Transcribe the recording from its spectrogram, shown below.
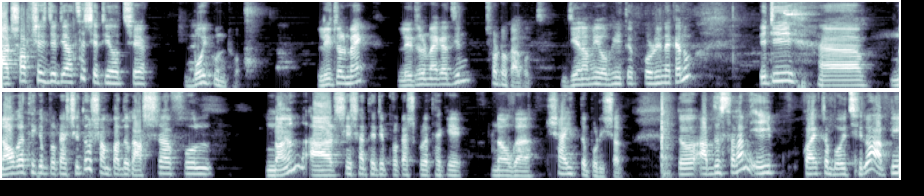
আর সবশেষ যেটি আছে, সেটি হচ্ছে Baikuntha. Little mag little magazine, ছোট কাগজ। যে নামে অভিহিত করি না কেন, এটি নওগাঁ থেকে প্রকাশিত, সম্পাদক আশরাফুল নয়ন আর সে সাথে এটি প্রকাশ করে থাকে নওগাঁ সাহিত্য পরিষদ। তো আব্দুল সালাম এই কয়েকটা বই ছিল। আপনি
